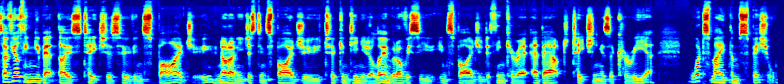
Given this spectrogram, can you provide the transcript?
So, if you're thinking about those teachers who've inspired you, not only just inspired you to continue to learn, but obviously inspired you to think about teaching as a career, what's made them special?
